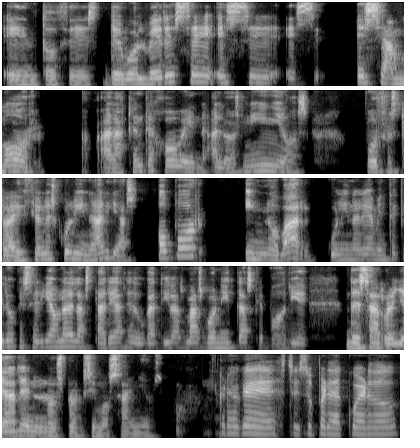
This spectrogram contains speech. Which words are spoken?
Entonces, devolver ese, ese, ese, ese amor a la gente joven, a los niños, por sus tradiciones culinarias o por innovar culinariamente, creo que sería una de las tareas educativas más bonitas que podría desarrollar en los próximos años. Creo que estoy súper de acuerdo.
